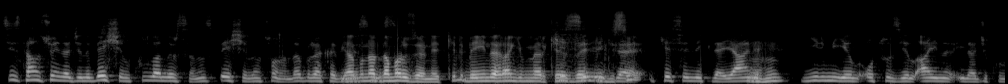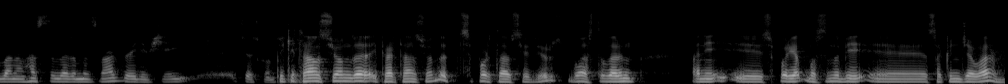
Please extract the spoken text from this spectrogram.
siz tansiyon ilacını 5 yıl kullanırsınız, 5 yılın sonunda bırakabilirsiniz. yani bunlar damar üzerine etkili. Beyinde herhangi bir merkezde kesinlikle, ilgisi. kesinlikle. Yani Hı hı. 20 yıl, 30 yıl aynı ilacı kullanan hastalarımız var. Böyle bir şey e, söz konusu Peki değil. tansiyonda, hipertansiyonda spor tavsiye ediyoruz. Bu hastaların hani e, spor yapmasında bir e, sakınca var mı?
